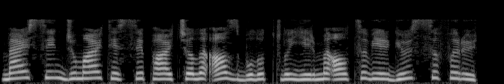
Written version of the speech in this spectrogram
Mersin Cumartesi parçalı az bulutlu 26,03.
